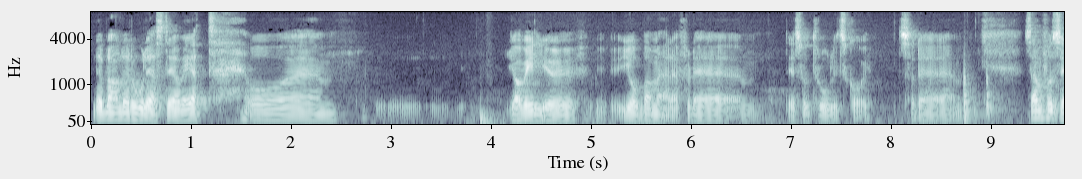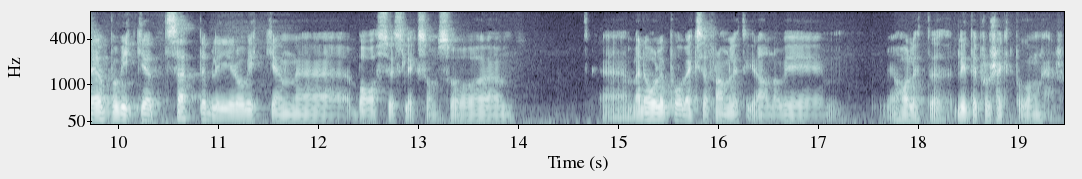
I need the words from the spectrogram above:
Det är bland det roligaste jag vet. Och eh, jag vill ju jobba med det för det, det är så otroligt skoj. Så det, sen får vi se på vilket sätt det blir och vilken eh, basis liksom. Så, eh, men det håller på att växa fram lite grann och vi, vi har lite, lite projekt på gång här.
